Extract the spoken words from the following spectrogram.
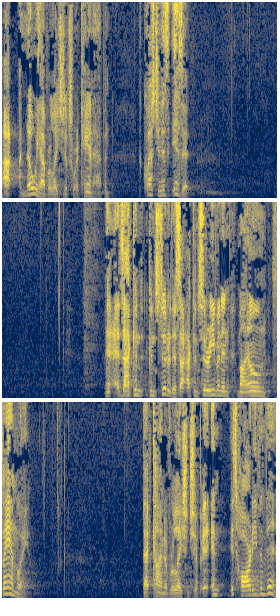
I, I know we have relationships where it can happen. The question is, is it? As I can consider this, I consider even in my own family that kind of relationship. And, and it's hard even then.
